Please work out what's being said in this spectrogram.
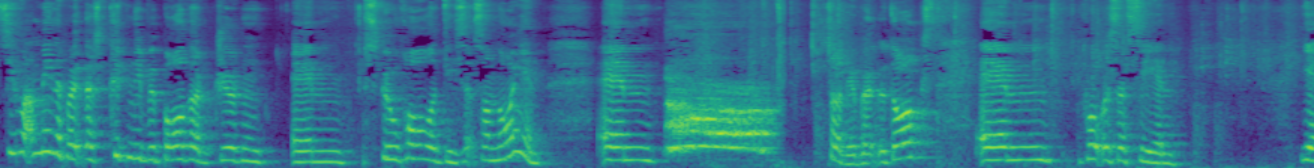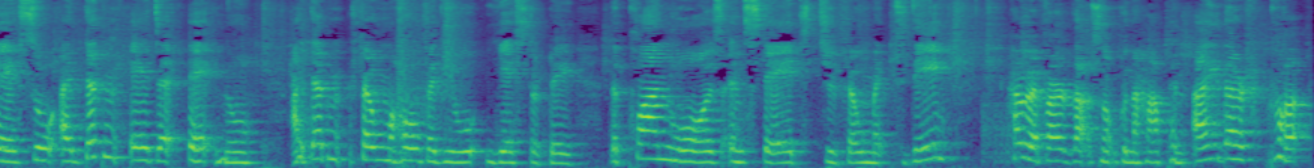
See what I mean about this? Couldn't be bothered during um, school holidays. It's annoying. Um, sorry about the dogs. Um, what was I saying? Yeah, so I didn't edit it, no, I didn't film a whole video yesterday. The plan was instead to film it today. However, that's not going to happen either, but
